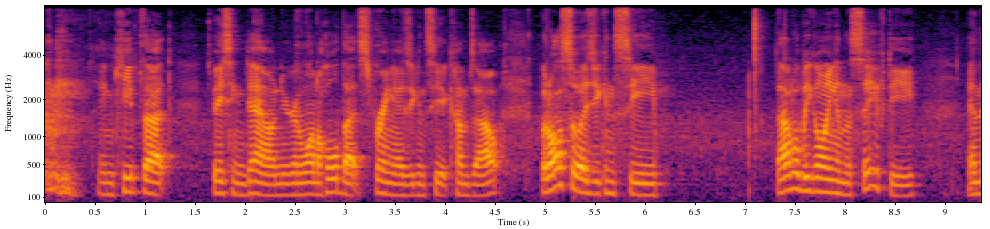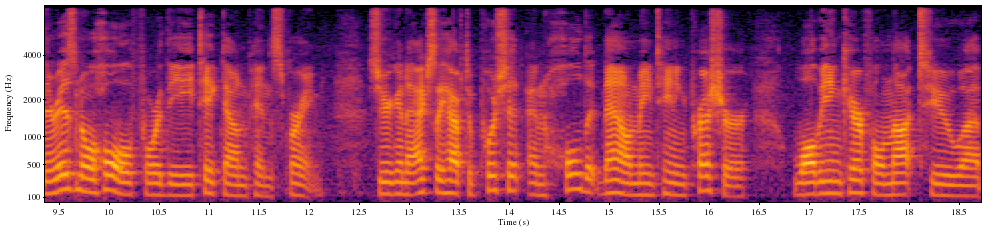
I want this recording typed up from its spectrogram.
and keep that facing down, you're going to want to hold that spring as you can see it comes out. But also as you can see, that'll be going in the safety and there is no hole for the takedown pin spring. So you're going to actually have to push it and hold it down maintaining pressure while being careful not to uh,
